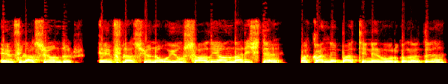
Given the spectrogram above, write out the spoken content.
enflasyondur. Enflasyona uyum sağlayanlar işte Bakan Nebati'nin vurguladığı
